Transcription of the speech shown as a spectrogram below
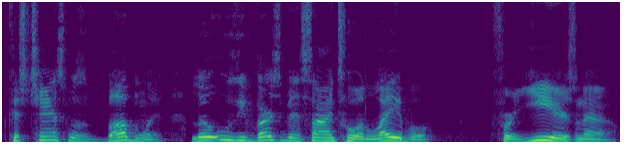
because Chance was bubbling. Lil Uzi Vert's been signed to a label for years now.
